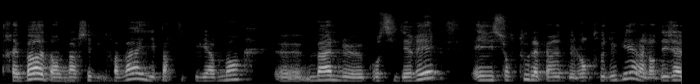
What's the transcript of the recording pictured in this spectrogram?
très bas dans le marché du travail, est particulièrement mal considéré, et surtout la période de l'entre-deux-guerres. Alors déjà,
